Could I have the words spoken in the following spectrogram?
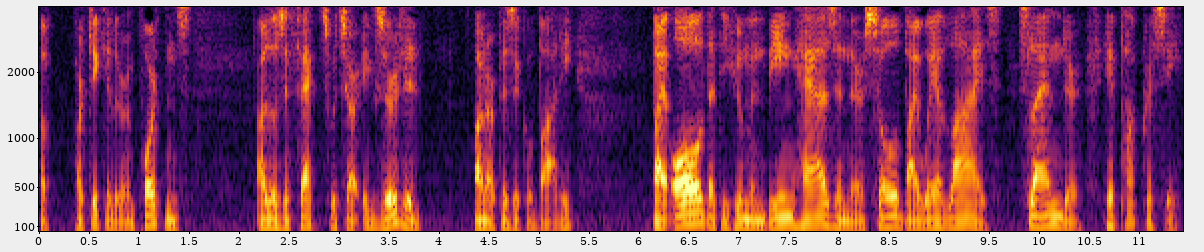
Of particular importance are those effects which are exerted on our physical body by all that the human being has in their soul by way of lies, slander, hypocrisy,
